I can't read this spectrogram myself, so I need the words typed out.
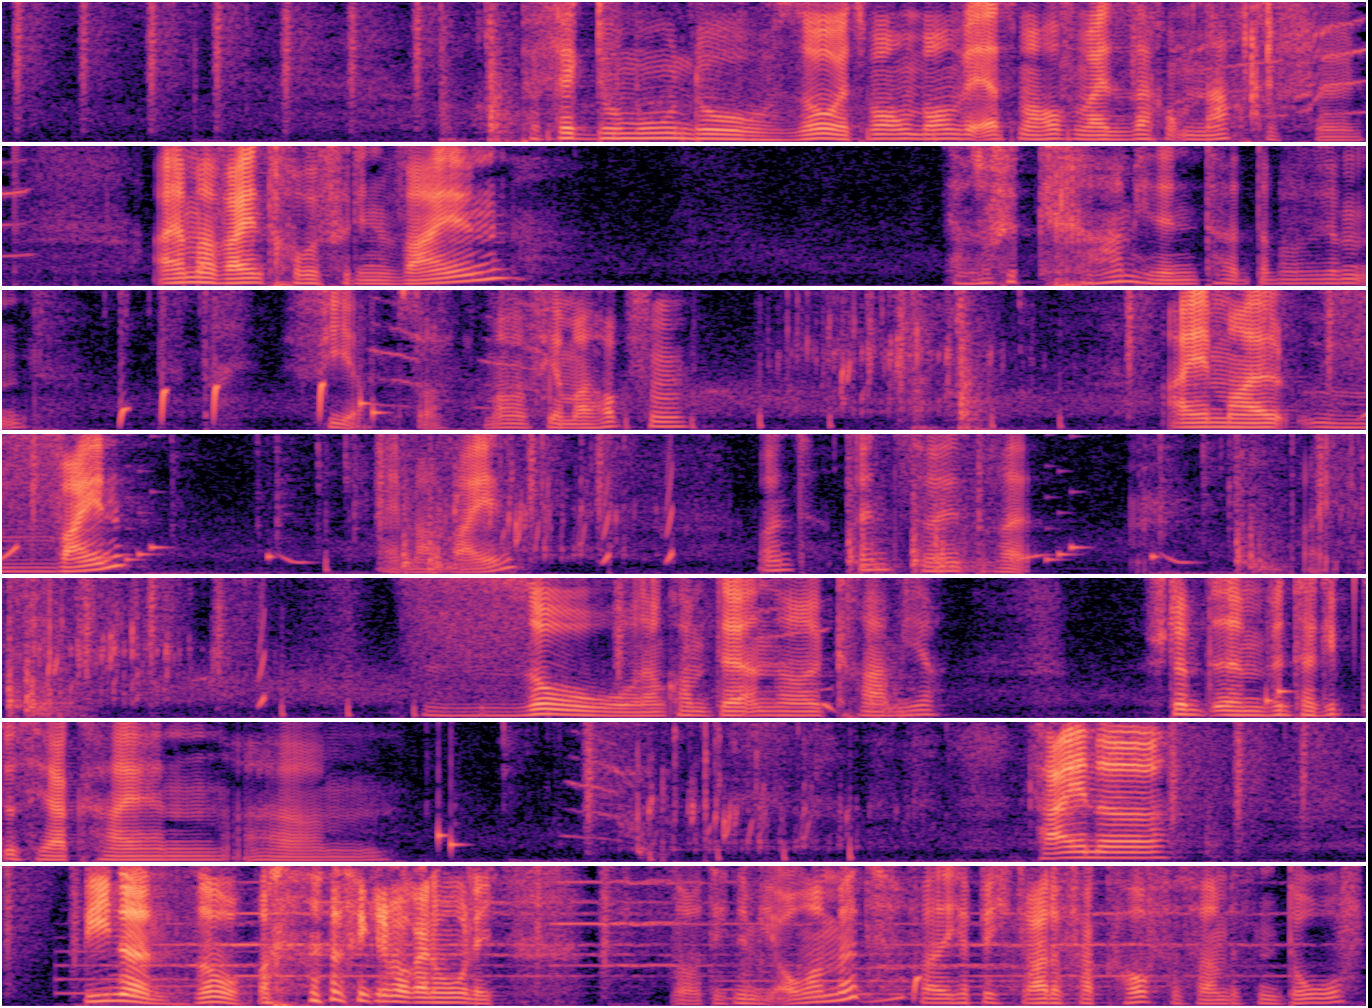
Perfekto Mundo. So, jetzt brauchen, brauchen wir erstmal haufenweise Sachen, um nachzufüllen. Einmal Weintraube für den Wein. Wir haben so viel Kram hier. Den, aber wir haben vier. So, machen wir viermal Hopfen. Einmal Wein. Einmal Wein. Und eins, zwei, drei. Drei, vier. So, dann kommt der andere Kram hier. Stimmt, im Winter gibt es ja kein, ähm, keine Bienen. So, deswegen kriegen wir auch keinen Honig. So, dich nehme ich auch mal mit, weil ich habe dich gerade verkauft. Das war ein bisschen doof.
